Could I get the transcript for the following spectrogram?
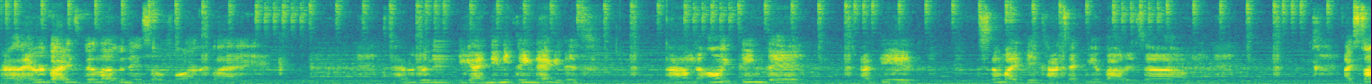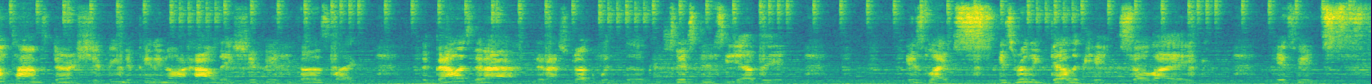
Uh, everybody's been loving it so far. Like, I haven't really gotten anything negative. Um, the only thing that I did, somebody did contact me about is, um, like sometimes during shipping, depending on how they ship it, because like the balance that I that I struck with the consistency of it is like it's really delicate. So like if it's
